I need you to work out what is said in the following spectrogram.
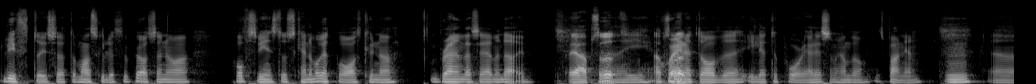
lyfter ju så att om han skulle få på sig några proffsvinster så kan det vara rätt bra att kunna branda sig även där. Ja, absolut. Eh, I absolut. skenet av uh, Ilia Topuria, det som händer i Spanien. Mm. Eh,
